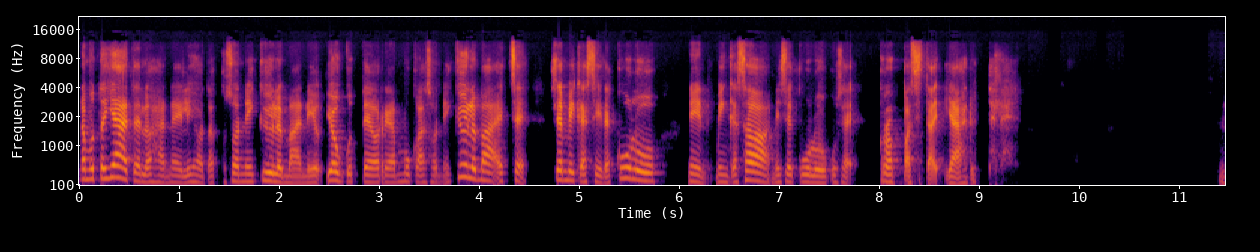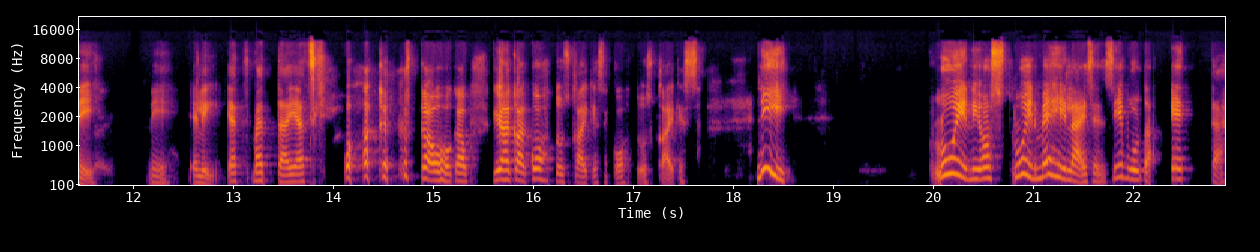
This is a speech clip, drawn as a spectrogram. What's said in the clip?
No mutta jäätelöhän ei lihota, kun se on niin kylmää, niin jonkun teorian mukaan se on niin kylmää, että se, se mikä siitä kuluu, niin minkä saa, niin se kuluu, kun se kroppa sitä jäähdyttelee. Niin, niin. eli jät, mättää jätski kauho, kauho. Kyllähän kai kohtuus kaikessa, kohtuus kaikessa. Niin, luin, jos, luin Mehiläisen sivulta, että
